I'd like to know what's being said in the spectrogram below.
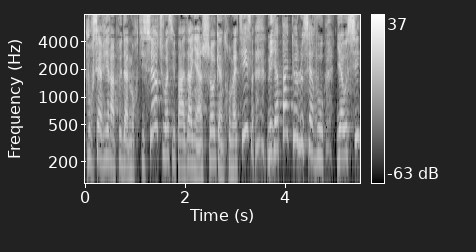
pour servir un peu d'amortisseur. Tu vois, si par hasard il y a un choc, un traumatisme. Mais il n'y a pas que le cerveau. Il y a aussi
